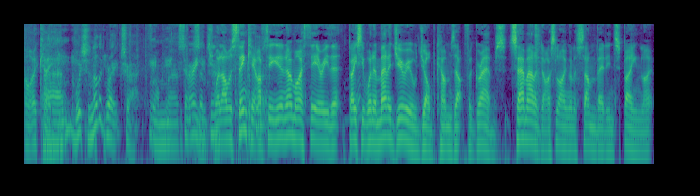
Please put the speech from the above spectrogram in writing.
Oh, okay. um, which is another great track from uh, Very 77. Well, I was thinking, I've you know my theory that basically when a managerial job comes up for grabs, Sam Allardyce lying on a sunbed in Spain, like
